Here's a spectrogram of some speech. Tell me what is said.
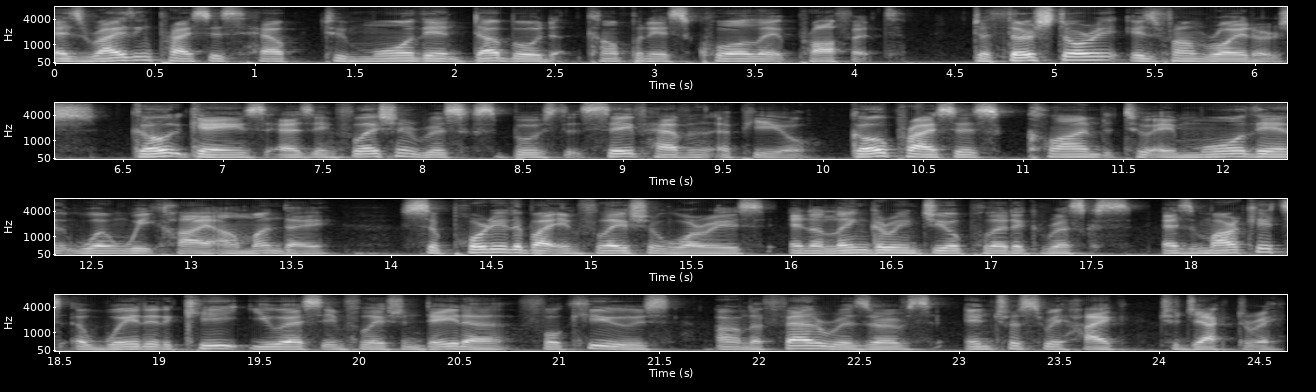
as rising prices helped to more than double the company's quarterly profit. The third story is from Reuters. Gold gains as inflation risks boost safe haven appeal. Gold prices climbed to a more than one week high on Monday, supported by inflation worries and the lingering geopolitical risks as markets awaited key U.S. inflation data for cues on the Federal Reserve's interest rate hike trajectory.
